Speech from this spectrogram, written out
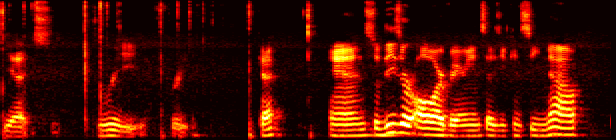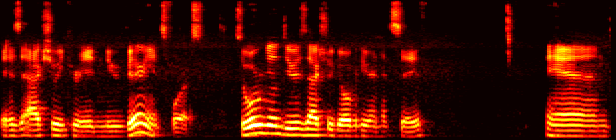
get three free. Okay, and so these are all our variants. As you can see now, it has actually created new variants for us. So what we're going to do is actually go over here and hit save. And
